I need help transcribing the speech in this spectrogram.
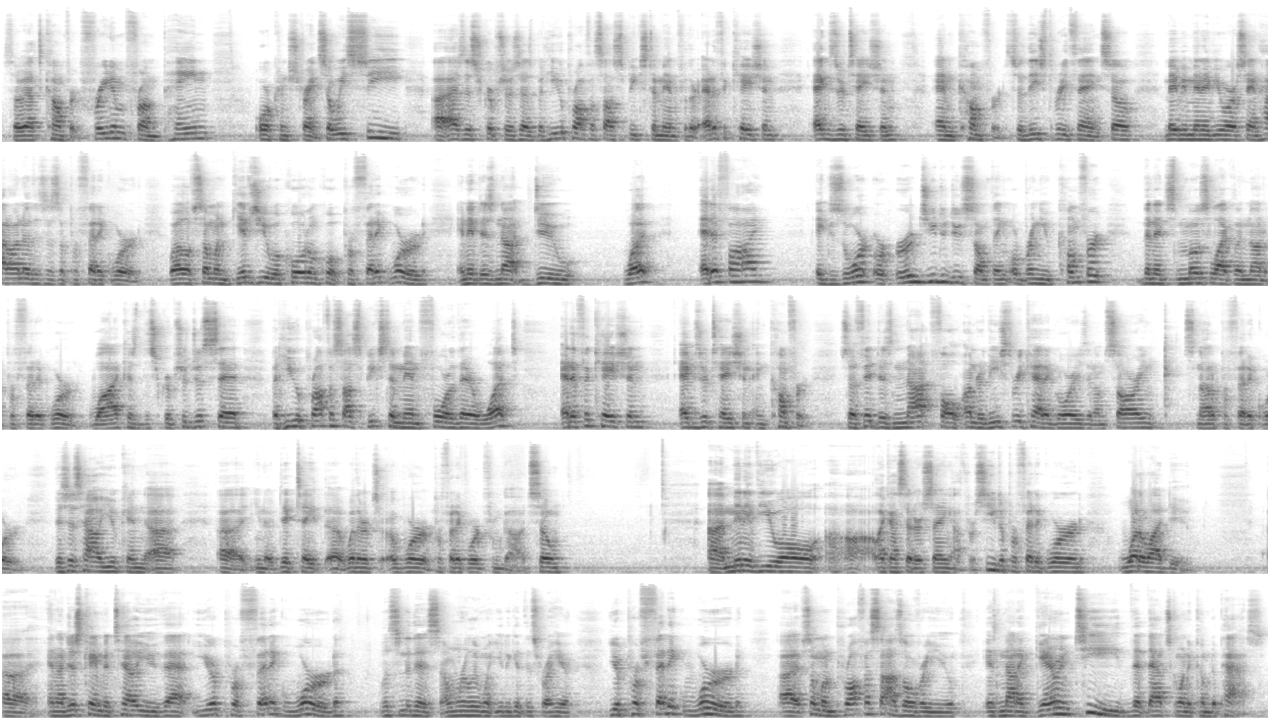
So that's comfort, freedom from pain or constraint. So we see, uh, as the scripture says, but he who prophesies speaks to men for their edification, exhortation, and comfort. So these three things. So maybe many of you are saying, How do I know this is a prophetic word? Well, if someone gives you a quote unquote prophetic word and it does not do what? Edify, exhort, or urge you to do something or bring you comfort, then it's most likely not a prophetic word. Why? Because the scripture just said, But he who prophesies speaks to men for their what? Edification, exhortation, and comfort. So if it does not fall under these three categories, then I'm sorry, it's not a prophetic word. This is how you can, uh, uh, you know, dictate uh, whether it's a word, prophetic word from God. So uh, many of you all, uh, uh, like I said, are saying, I've received a prophetic word. What do I do? Uh, and I just came to tell you that your prophetic word, listen to this, I really want you to get this right here. Your prophetic word, uh, if someone prophesies over you, is not a guarantee that that's going to come to pass.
